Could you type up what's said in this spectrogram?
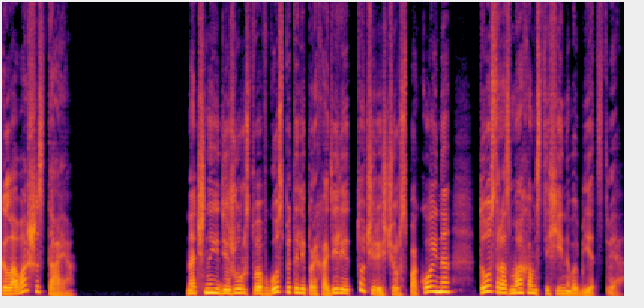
Глава шестая. Ночные дежурства в госпитале проходили то чересчур спокойно, то с размахом стихийного бедствия.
